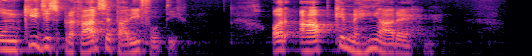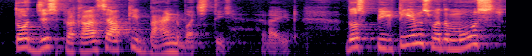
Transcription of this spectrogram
उनकी जिस प्रकार से तारीफ़ होती और आपके नहीं आ रहे हैं तो जिस प्रकार से आपकी बैंड बचती है right those PTMs were the most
